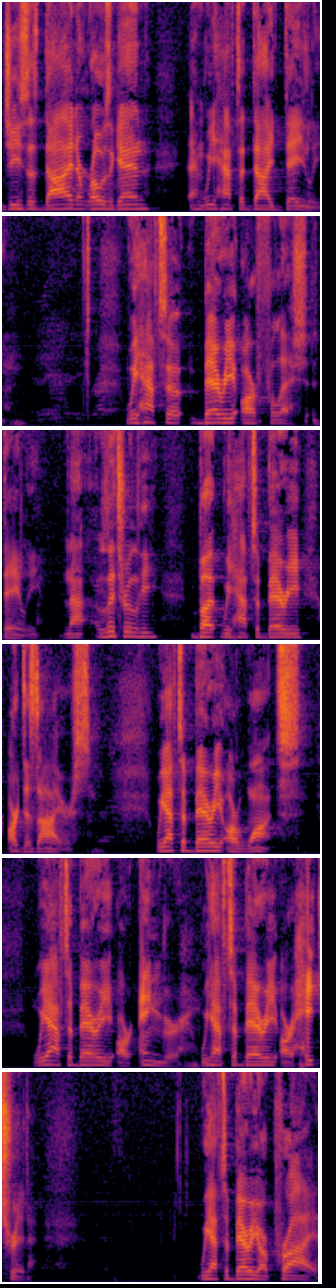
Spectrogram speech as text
Jesus died and rose again, and we have to die daily we have to bury our flesh daily. Not literally, but we have to bury our desires. We have to bury our wants. We have to bury our anger. We have to bury our hatred. We have to bury our pride.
